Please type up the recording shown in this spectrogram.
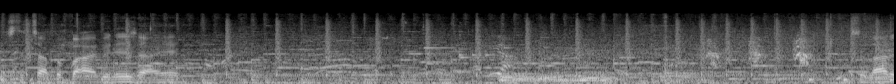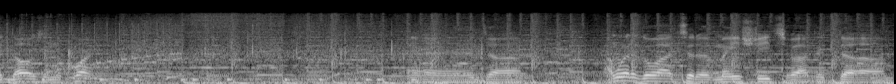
it's the type of vibe it is out here. There's a lot of dogs in the park. And uh, I'm gonna go out to the main street so I could um,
